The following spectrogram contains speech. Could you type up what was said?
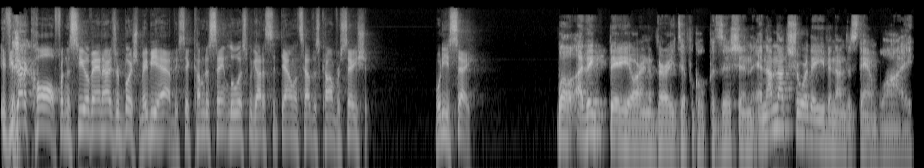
If you got a call from the CEO of Anheuser Busch, maybe you have. They say, "Come to St. Louis. We got to sit down. Let's have this conversation." What do you say? Well, I think they are in a very difficult position, and I'm not sure they even understand why.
